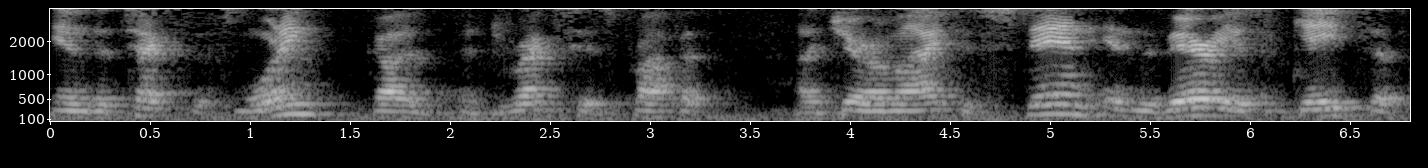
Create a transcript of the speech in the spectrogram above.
in the text this morning, God directs his prophet uh, Jeremiah to stand in the various gates of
